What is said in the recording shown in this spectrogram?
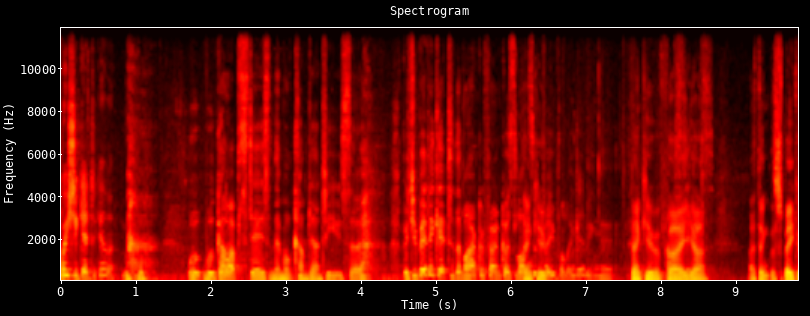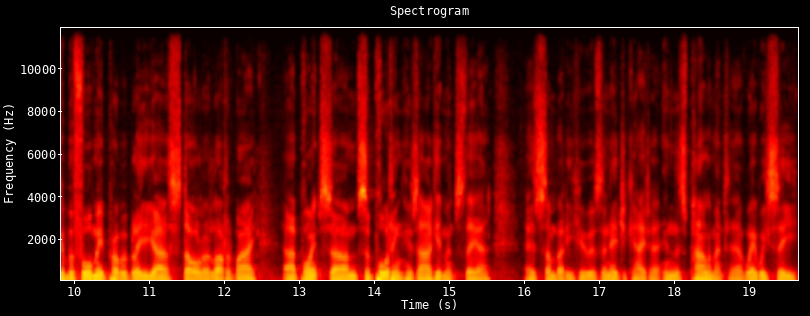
we should get together. We'll, we'll go upstairs and then we'll come down to you, sir. But you better get to the microphone because lots Thank of you. people are getting there. Thank you. If I, uh, I think the speaker before me probably uh, stole a lot of my uh, points um, supporting his arguments there as somebody who is an educator in this parliament uh, where we see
